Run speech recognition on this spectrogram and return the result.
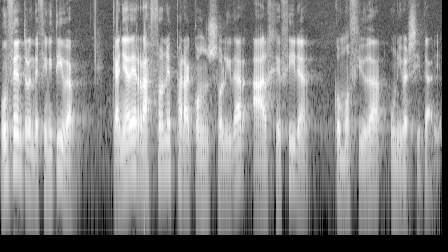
Un centro, en definitiva, que añade razones para consolidar a Algeciras como ciudad universitaria.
